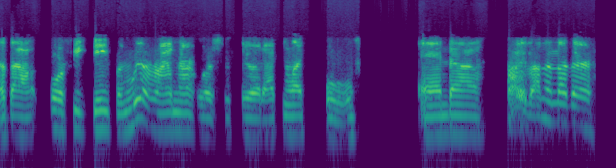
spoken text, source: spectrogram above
about four feet deep. And we were riding our horses through it, acting like fools. And uh, probably about another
